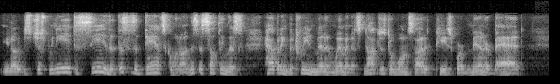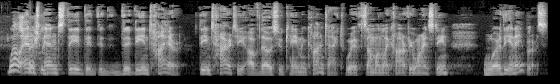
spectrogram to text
you know, it's just we need to see that this is a dance going on. This is something that's happening between men and women. It's not just a one sided piece where men are bad. Well, and and the, the the the entire the entirety of those who came in contact with someone like Harvey Weinstein were the enablers.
